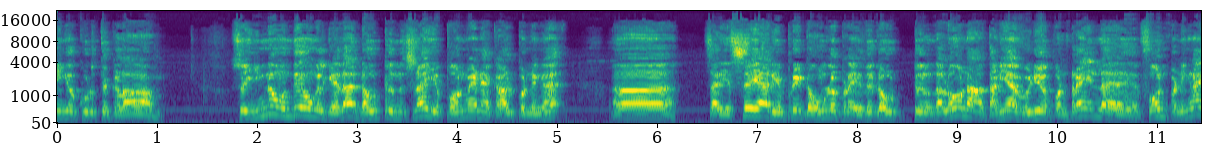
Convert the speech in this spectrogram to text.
நீங்க கொடுத்துக்கலாம். ஸோ இன்னும் வந்து உங்களுக்கு ஏதாவது டவுட் இருந்துச்சுன்னா எப்போவுமே என்னை கால் பண்ணுங்க. சார் எஸ்ஐஆர் எப்படி டவுன்லோட் பண்ண எது டவுட் இருந்தாலும் நான் தனியாக வீடியோ பண்ணுறேன் இல்லை ஃபோன் பண்ணிங்கன்னா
